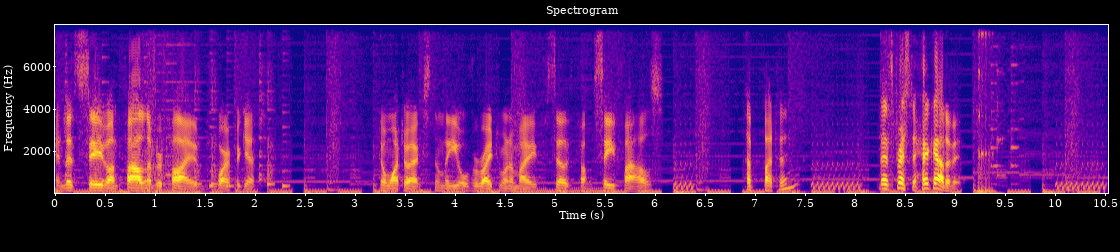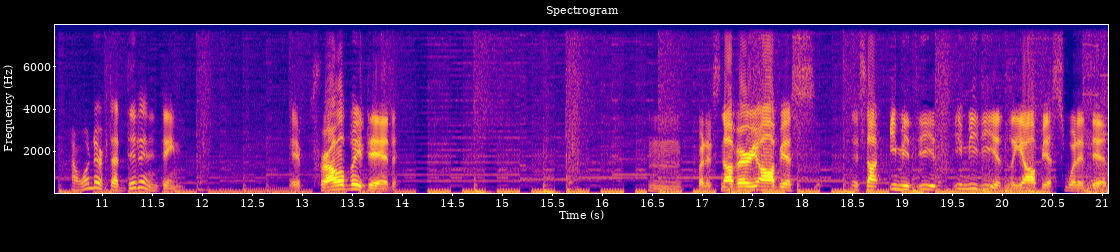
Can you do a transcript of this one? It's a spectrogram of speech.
And let's save on file number 5 before I forget. Don't want to accidentally overwrite one of my save files. A button? Let's press the heck out of it. I wonder if that did anything. It probably did. Hmm, but it's not very obvious. It's not immediate, immediately obvious what it did.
